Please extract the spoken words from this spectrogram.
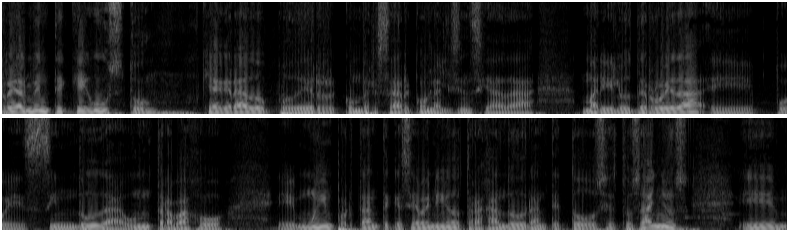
realmente qué gusto, qué agrado poder conversar con la licenciada Marielos de Rueda, eh, pues sin duda un trabajo eh, muy importante que se ha venido trabajando durante todos estos años. Eh,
